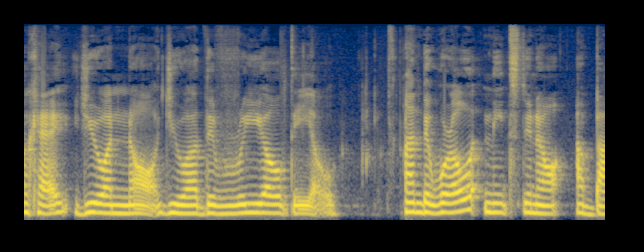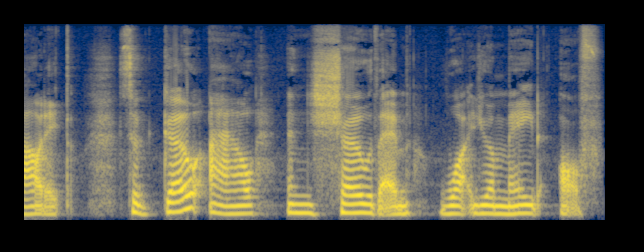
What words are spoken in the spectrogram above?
okay? You are not. You are the real deal. And the world needs to know about it. So go out and show them what you are made of.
